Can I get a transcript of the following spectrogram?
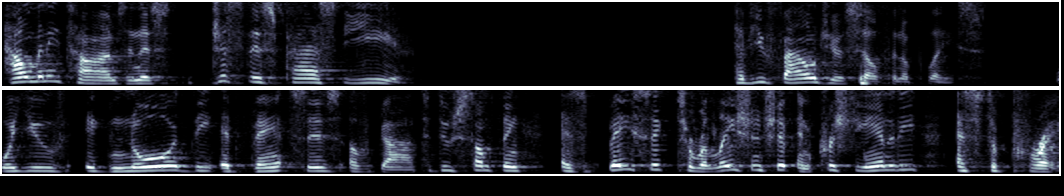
How many times in this, just this past year, have you found yourself in a place where you've ignored the advances of God to do something as basic to relationship and Christianity as to pray.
